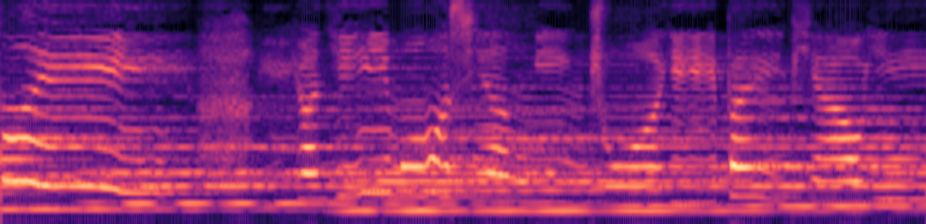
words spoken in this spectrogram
醉意，与愿一抹相映，酌一杯飘逸。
